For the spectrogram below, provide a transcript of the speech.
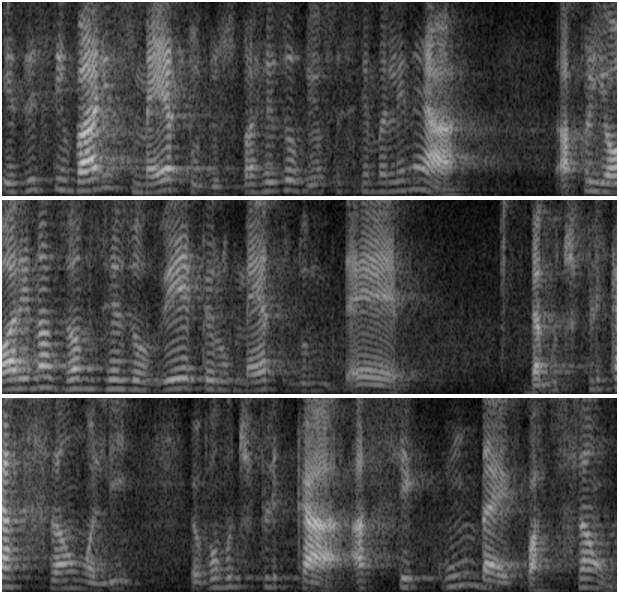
Existem vários métodos para resolver o sistema linear. A priori, nós vamos resolver pelo método é, da multiplicação ali eu vou multiplicar a segunda equação,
